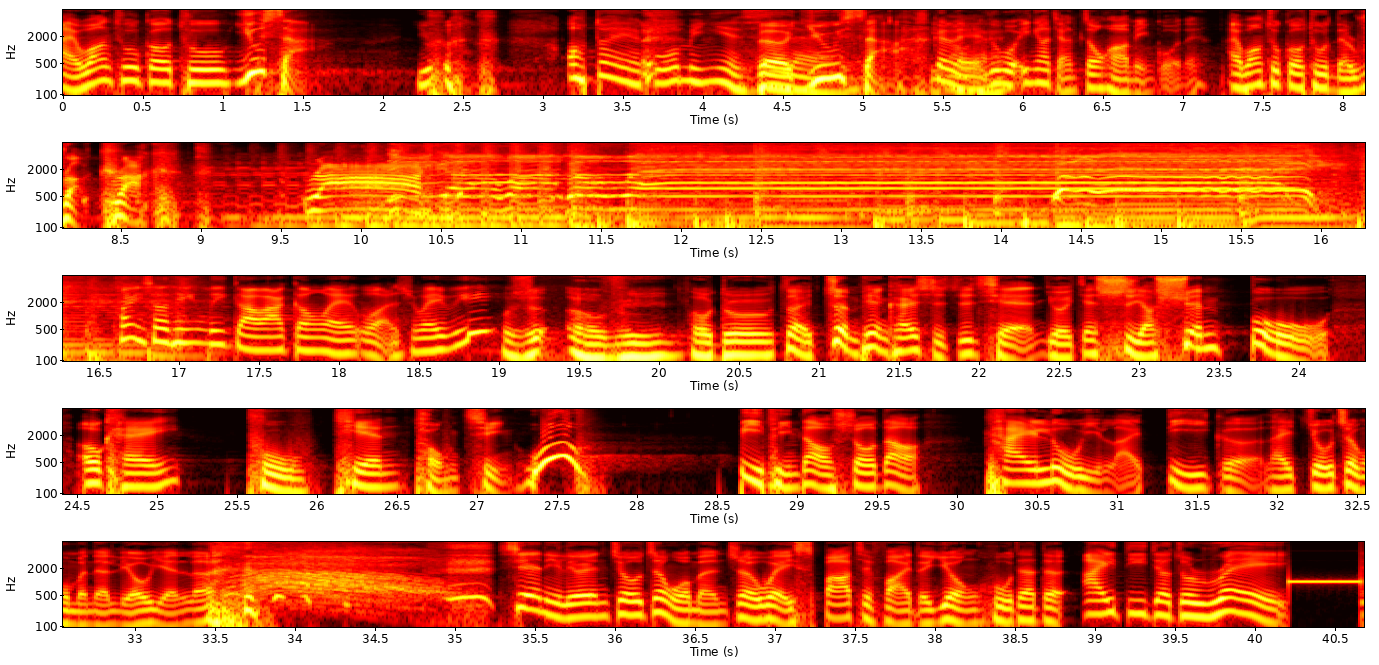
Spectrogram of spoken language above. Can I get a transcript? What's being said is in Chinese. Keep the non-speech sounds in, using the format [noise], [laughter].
I want to go to USA。U 哦，对，国民也是 The 欸 USA，更嘞 OK 如果硬要讲中华民国呢？I want to go to the Rock。rock rock。欢迎收听《立高阿公维》，我是 VV。我是 LV。好的，在正片开始之前，有一件事要宣布。OK，普天同庆，呜！B 频道收到开录以来第一个来纠正我们的留言了。[laughs] 谢谢你留言纠正我们这位 Spotify 的用户，他的 ID 叫做 Ray。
